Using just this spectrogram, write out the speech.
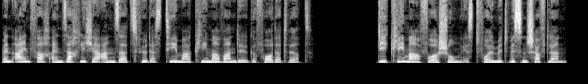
wenn einfach ein sachlicher Ansatz für das Thema Klimawandel gefordert wird. Die Klimaforschung ist voll mit Wissenschaftlern,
